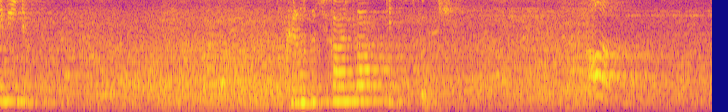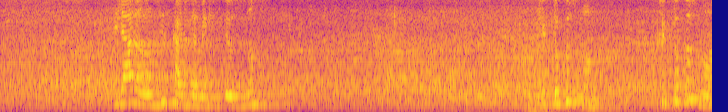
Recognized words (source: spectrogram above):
Eminim. Kırmızı çıkarsa git scooter. Olsun. Dilara Hanım siz kaç demek istiyorsunuz? 49 mu? 49 mu?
